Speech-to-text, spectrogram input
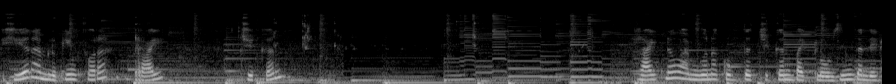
Here i'm looking for a dry chicken right now i'm gonna cook the chicken by closing the lid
